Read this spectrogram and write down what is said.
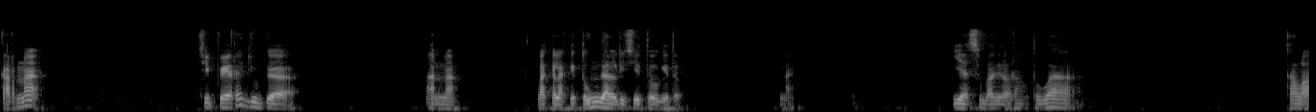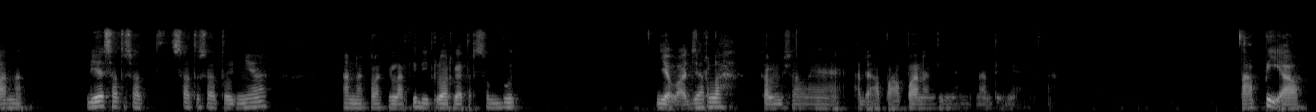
karena si Pierre juga anak laki-laki tunggal di situ gitu. Nah, ya sebagai orang tua kalau anak dia satu-satunya anak laki-laki di keluarga tersebut ya wajar lah kalau misalnya ada apa-apa nantinya nantinya gitu. tapi Al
